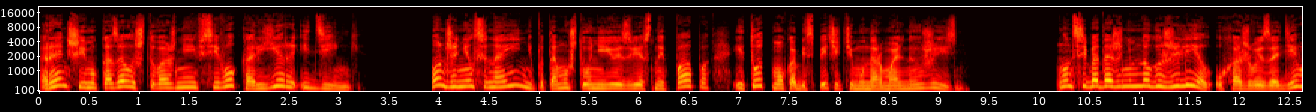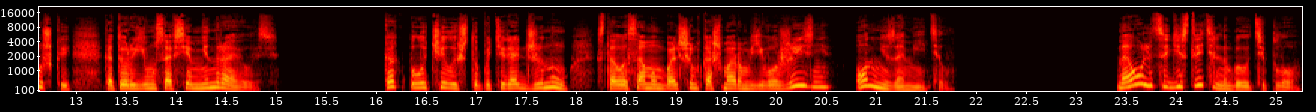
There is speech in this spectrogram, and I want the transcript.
Раньше ему казалось, что важнее всего карьера и деньги. Он женился на Инне, потому что у нее известный папа, и тот мог обеспечить ему нормальную жизнь. Он себя даже немного жалел, ухаживая за девушкой, которая ему совсем не нравилась. Как получилось, что потерять жену стало самым большим кошмаром в его жизни, он не заметил. На улице действительно было тепло.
